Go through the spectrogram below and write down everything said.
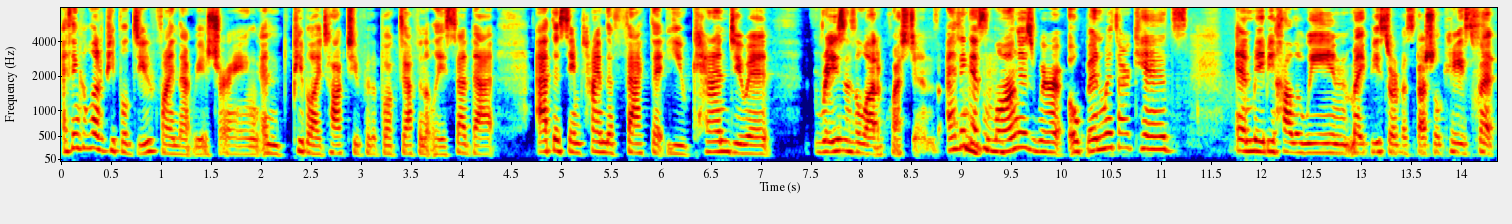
I think a lot of people do find that reassuring. And people I talked to for the book definitely said that. At the same time, the fact that you can do it raises a lot of questions. I think mm-hmm. as long as we're open with our kids, and maybe Halloween might be sort of a special case, but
